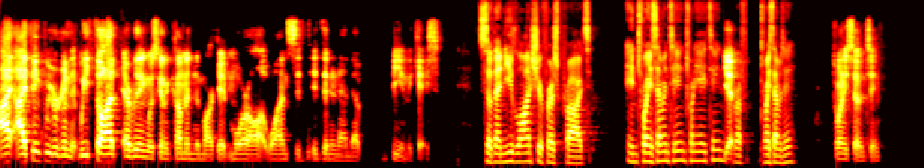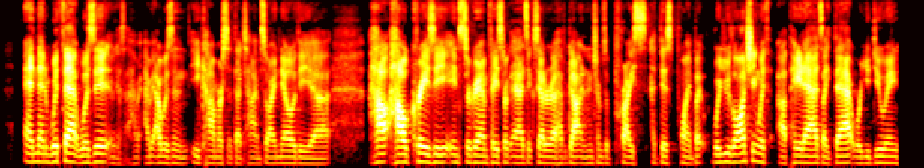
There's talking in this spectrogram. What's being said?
I, I think we were gonna we thought everything was gonna come into the market more all at once. It, it didn't end up being the case. So then you launched your first product in 2017, 2018? Yeah. 2017? 2017. And then with that, was it? I, mean, I was in e-commerce at that time, so I know the uh, how how crazy Instagram, Facebook ads, et cetera, have gotten in terms of price at this point. But were you launching with uh, paid ads like that? Were you doing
